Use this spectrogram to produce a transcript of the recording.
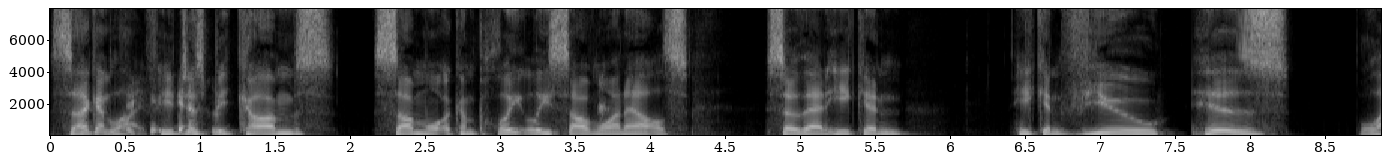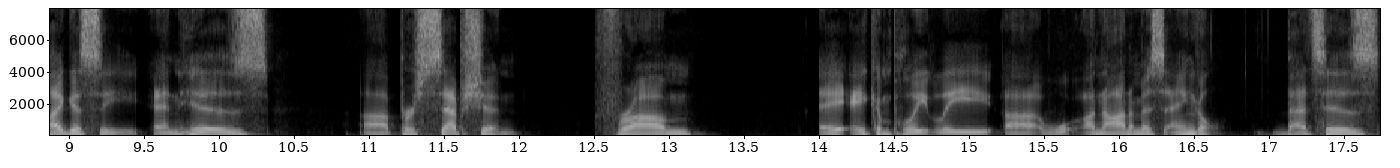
Second Life. He just becomes someone completely someone else, so that he can he can view his legacy and his uh, perception from a, a completely uh, w- anonymous angle. That's his.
